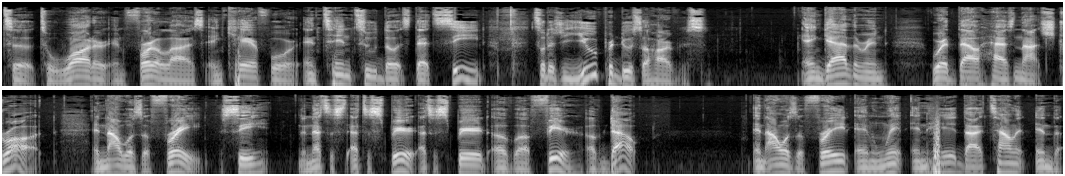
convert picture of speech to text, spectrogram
to to water and fertilize and care for and tend to those that seed so that you produce a harvest. And gathering where thou hast not strawed, and I was afraid. See, and that's a that's a spirit. That's a spirit of uh, fear, of doubt. And I was afraid and went and hid thy talent in the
